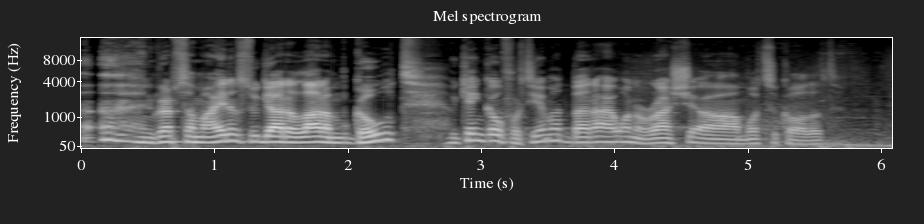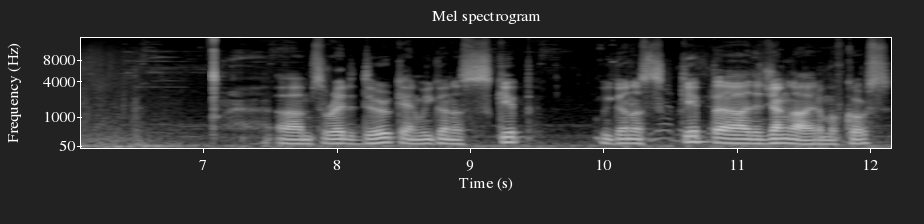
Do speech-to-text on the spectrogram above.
and grab some items. We got a lot of gold. We can go for Tiamat, but I want to rush, um, what's it called? It? Um, Serrated Dirk, and we're gonna skip, we're gonna skip uh, the jungle item, of course.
